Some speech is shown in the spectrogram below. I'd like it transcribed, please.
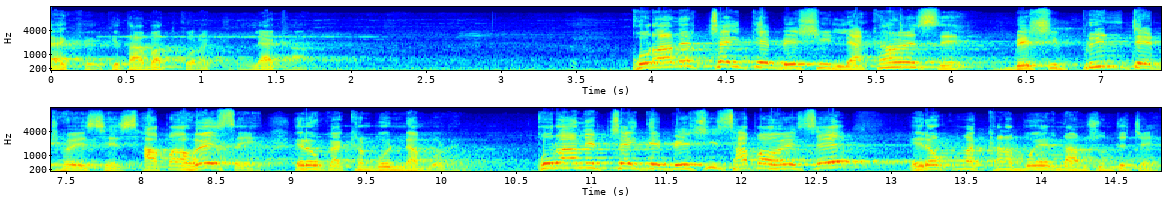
লেখে, কিতাবাত করা, লেখা। কোরআনের চাইতে বেশি লেখা হয়েছে, বেশি প্রিন্টেড হয়েছে, ছাপা হয়েছে, এরকম একখান বইয়ের নাম বলেন। কোরআনের চাইতে বেশি ছাপা হয়েছে এরকম একখানা বইয়ের নাম শুনতে চাই।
